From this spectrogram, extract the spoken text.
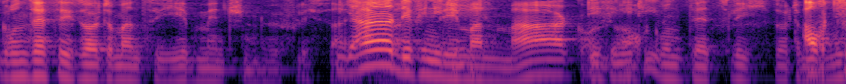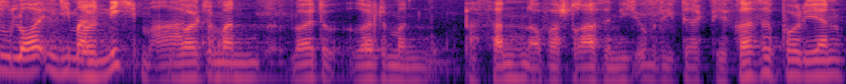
grundsätzlich sollte man zu jedem Menschen höflich sein. Ja, definitiv. Den man mag Definitiv. auch grundsätzlich sollte man Auch zu Leuten, die man nicht mag, Sollte man Leute sollte man Passanten auf der Straße nicht unbedingt direkt die Fresse polieren.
